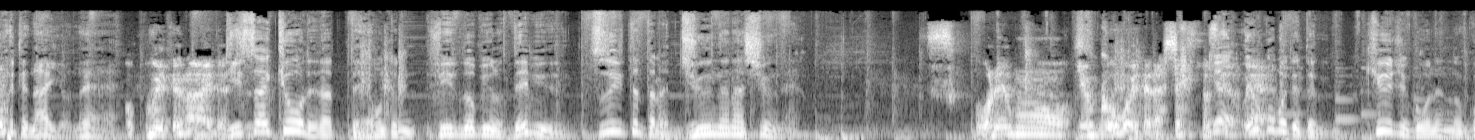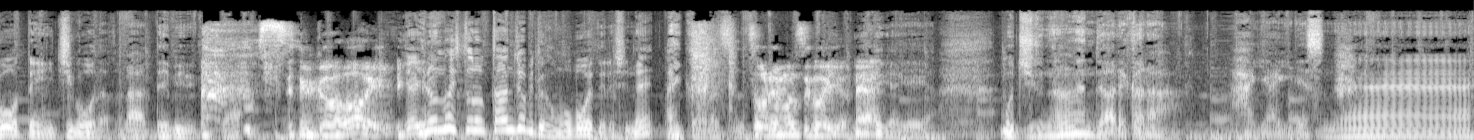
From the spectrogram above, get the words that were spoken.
覚えてないよね。覚えてないです。実際今日でだって本当にフィールドビューのデビュー続いてたら17周年これもよく覚えてらっしゃいまいやよくすよね覚えてて95年の5.15だからデビューが。すごい。いやいろんな人の誕生日とかも覚えてるしね。相変わらず。それもすごいよいやいねやいや。もう17年であれから早いですね。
